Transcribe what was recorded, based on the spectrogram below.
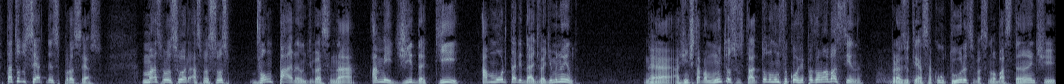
Está tudo certo nesse processo. Mas, professor, as pessoas vão parando de vacinar à medida que a mortalidade vai diminuindo. Né? A gente estava muito assustado, todo mundo foi correr para tomar vacina. O Brasil tem essa cultura, se vacinou bastante,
